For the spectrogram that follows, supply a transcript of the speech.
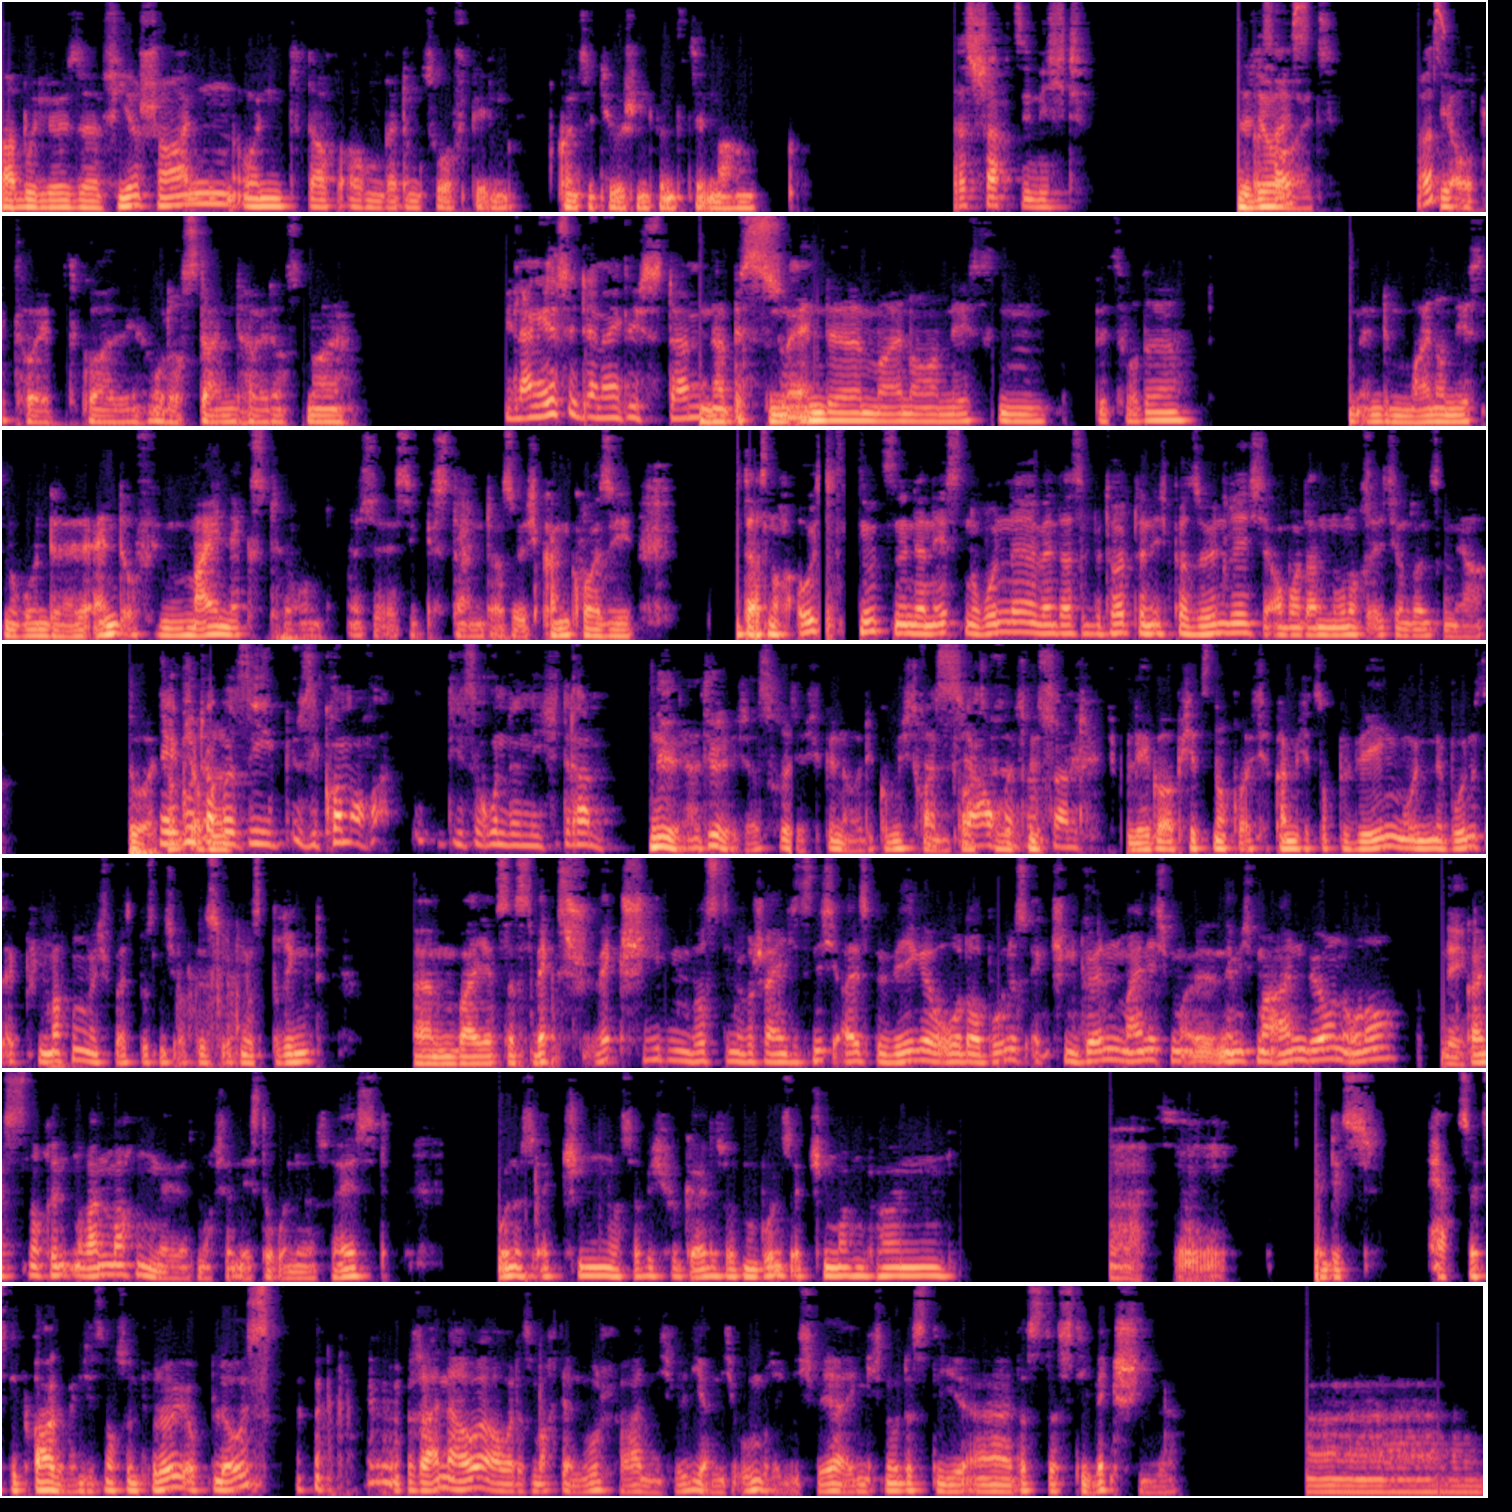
fabulöse vier Schaden und darf auch einen Rettungswurf gegen Constitution 15 machen. Das schafft sie nicht. So, Das heißt- jetzt Was? sie auch betäubt quasi. Oder stunned halt erstmal. Wie lange ist sie denn eigentlich stunned? Na, bis zum Ende meiner nächsten, bis wurde, zum Ende meiner nächsten Runde, end of my next turn, ist, ist sie gestunt. Also ich kann quasi das noch ausnutzen in der nächsten Runde, wenn das sie betäubt, dann ich persönlich, aber dann nur noch ich und sonst mehr. So, Ja ich gut, aber sie, sie kommen auch diese Runde nicht dran. Nö, natürlich, das ist richtig, genau, die komme ich dran. Das ist ja auch interessant. Ich überlege, ob ich jetzt noch, ich kann mich jetzt noch bewegen und eine Bonus-Action machen. Ich weiß bloß nicht, ob das irgendwas bringt. Ähm, weil jetzt das Wegsch Wegschieben wirst du mir wahrscheinlich jetzt nicht als Bewege oder Bonus-Action gönnen, meine ich mal, nehme ich mal an, Björn, oder? Nee. Du kannst es noch hinten ran machen? Nee, das mache ich ja nächste Runde. Das heißt, Bonus-Action, was habe ich für Geiles, was man Bonus-Action machen kann? Ah, Und jetzt, ja, ist jetzt die Frage, wenn ich jetzt noch so ein Flurry of Blows ranhaue, aber das macht ja nur Schaden. Ich will die ja nicht umbringen. Ich will ja eigentlich nur, dass die, äh, dass, dass die wegschiebe. Äh,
